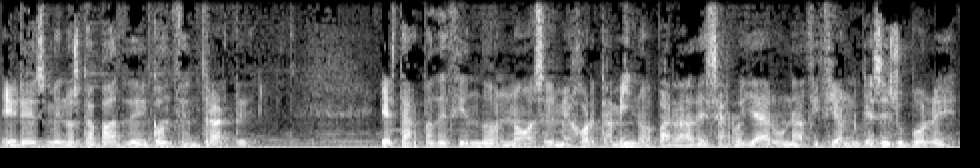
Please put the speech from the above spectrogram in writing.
eres menos capaz de concentrarte. Estar padeciendo no es el mejor camino para desarrollar una afición que se supone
